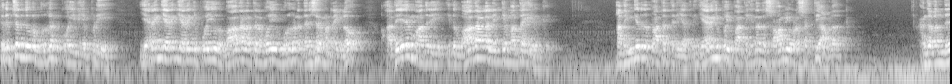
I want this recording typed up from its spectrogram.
திருச்செந்தூர் முருகன் கோயில் எப்படி இறங்கி இறங்கி இறங்கி போய் ஒரு பாதாளத்தில் போய் முருகனை தரிசனம் பண்ணுறீங்களோ அதே மாதிரி இது பாதாள லிங்கமாக தான் இருக்குது அது இங்கிருந்து பார்த்தா தெரியாது. நீங்கள் இறங்கி போய் பார்த்தீங்கன்னா அந்த சுவாமியோட சக்தி அவ்வளோ இருக்குது அங்கே வந்து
